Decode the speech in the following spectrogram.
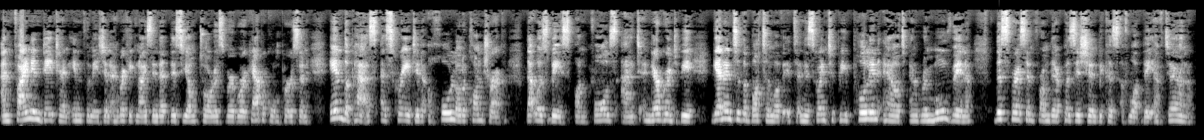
and finding data and information and recognizing that this young Taurus, Virgo, or Capricorn person in the past has created a whole lot of contract that was based on false height and they're going to be getting to the bottom of it and is going to be pulling out and removing this person from their position because of what they have done.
